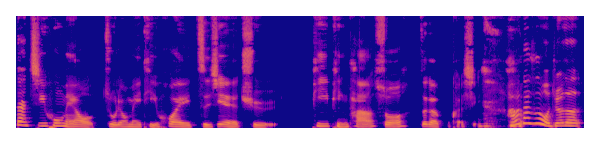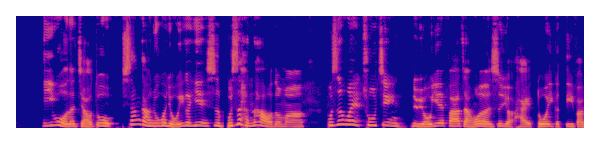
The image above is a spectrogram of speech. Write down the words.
但几乎没有主流媒体会直接去。批评他说这个不可行 啊！但是我觉得以我的角度，香港如果有一个夜市，不是很好的吗？不是会促进旅游业发展，或者是有还多一个地方，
